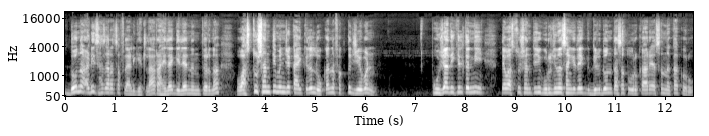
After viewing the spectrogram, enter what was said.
दोन अडीच हजाराचा फ्लॅट घेतला राहिल्या गेल्यानंतर ना वास्तुशांती म्हणजे काय केलं? लोकांना फक्त जेवण. पूजा देखील त्यांनी त्या वास्तुशांतीची गुरुजीनं सांगितले एक दीड दोन तासात उरकार आहे असं नका करू.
